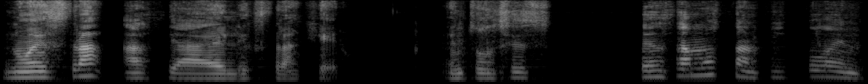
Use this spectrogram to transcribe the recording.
nuestra hacia el extranjero. Entonces, pensamos tantito en,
